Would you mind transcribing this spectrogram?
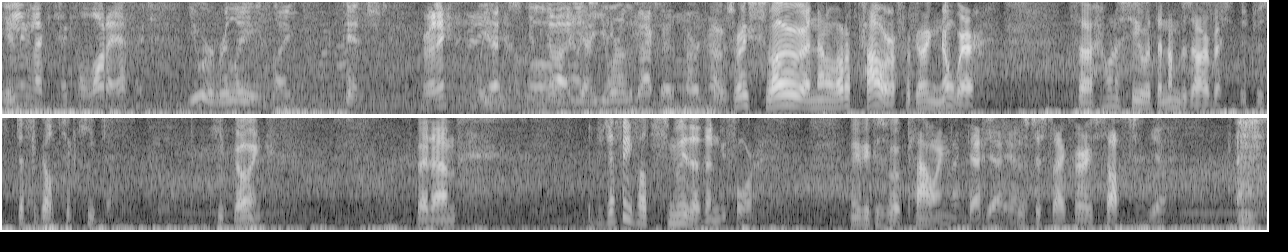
Feeling like it takes a lot of effort. you were really like pitched. Really? Way Yeah. slow. Uh, yeah, you were on the backside of the power No, it was really slow and then a lot of power for going nowhere. So I want to see what the numbers are, but it was difficult to keep keep going. But um, it definitely felt smoother than before. Maybe because we were plowing like that. Yeah, yeah. It was just like very soft. Yeah.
